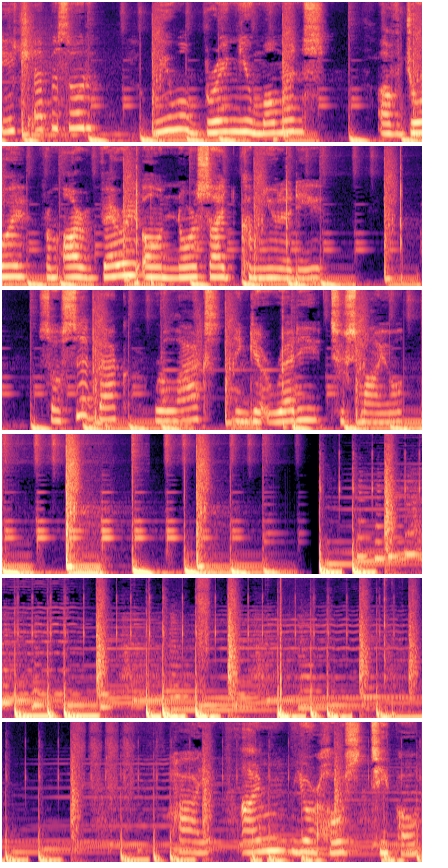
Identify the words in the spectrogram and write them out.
Each episode, we will bring you moments of joy from our very own Northside community. So sit back, relax, and get ready to smile. Hi, I'm your host HteePoe,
